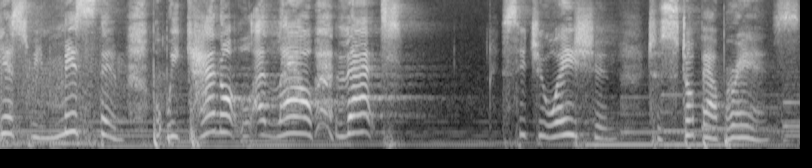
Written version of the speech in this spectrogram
yes, we miss them, but we cannot allow that situation to stop our prayers.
